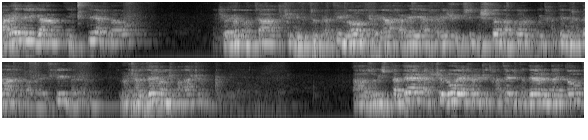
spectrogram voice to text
הרבי גם הבטיח לו, כשהוא היה במצב שמצוקתי מאוד, כשהוא היה אחרי, אחרי שהוא הפסיד אשתו והכל, הוא התחתן מחדש, אבל הוא הפסיד, ולא נשאר זכר במשפחה שלו. אז הוא הסתדר איך שלא, אחרי שהוא התחתן, הסתדר די טוב.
